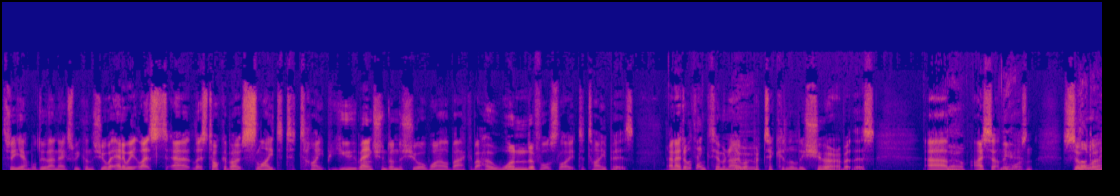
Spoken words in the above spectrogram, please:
so yeah, we'll do that next week on the show. But anyway, let's uh, let's talk about slide to type. You mentioned on the show a while back about how wonderful slide to type is, and I don't think Tim and I were particularly sure about this. Um, No. I certainly Yeah. wasn't. So, uh,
